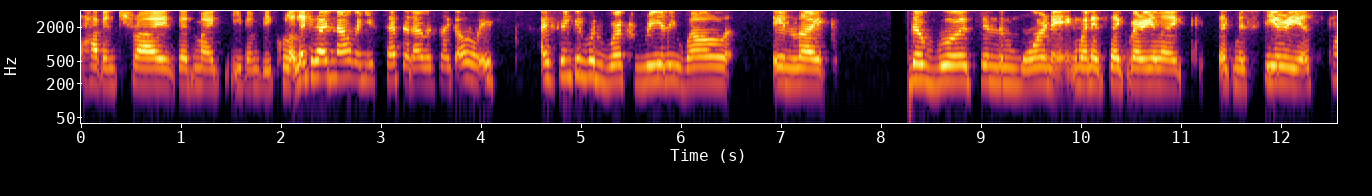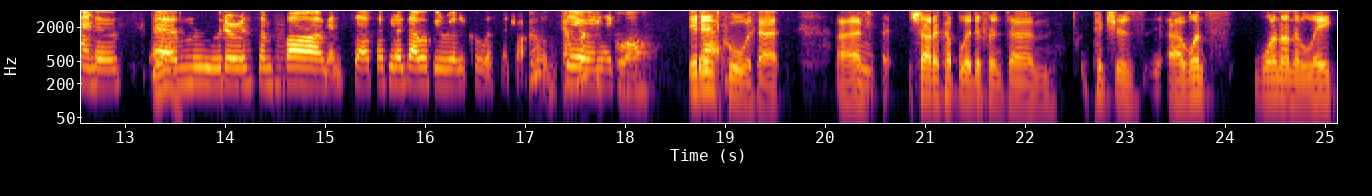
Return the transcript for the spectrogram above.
haven't tried that might even be cooler like right now when you said that i was like oh it i think it would work really well in like the woods in the morning when it's like very like like mysterious kind of uh, yeah. uh, mood or with some mm-hmm. fog and stuff. I feel like that would be really cool with Metropolis Ooh, too. and like cool. It yeah. is cool with that. Uh, I've mm. shot a couple of different um, pictures. Uh, once one on a lake.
